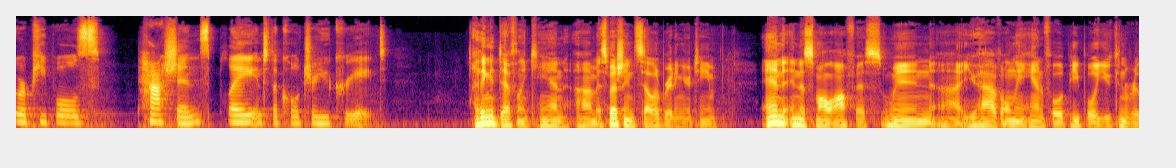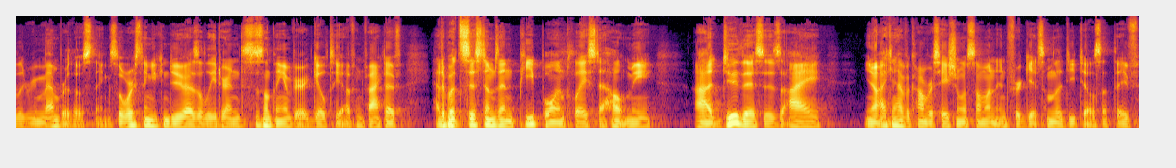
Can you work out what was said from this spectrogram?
your people's passions play into the culture you create? I think it definitely can, um, especially in celebrating your team. And in a small office, when uh, you have only a handful of people, you can really remember those things. The worst thing you can do as a leader, and this is something I'm very guilty of. In fact, I've had to put systems and people in place to help me uh, do this. Is I, you know, I can have a conversation with someone and forget some of the details that they've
